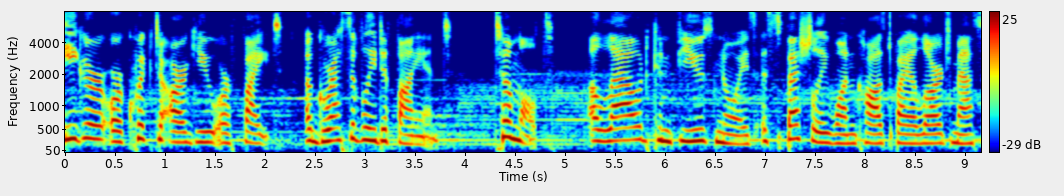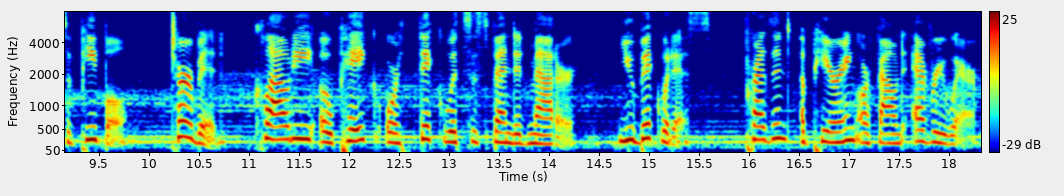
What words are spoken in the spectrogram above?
eager or quick to argue or fight, aggressively defiant. Tumult, a loud, confused noise, especially one caused by a large mass of people. Turbid, cloudy, opaque, or thick with suspended matter. Ubiquitous, present, appearing, or found everywhere.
